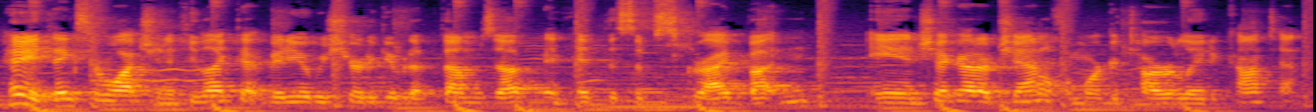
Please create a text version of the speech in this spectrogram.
Hey, thanks for watching. If you liked that video, be sure to give it a thumbs up and hit the subscribe button and check out our channel for more guitar related content.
